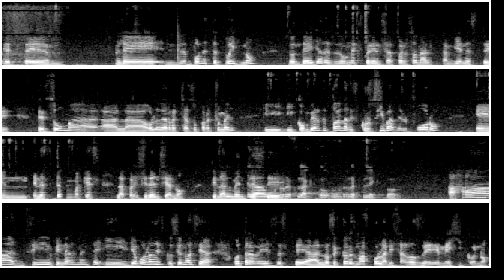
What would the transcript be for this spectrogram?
este le, le pone este tweet, ¿no? Donde ella desde una experiencia personal también este se suma a, a la ola de rechazo para Chumel y, y convierte toda la discursiva del foro en, en este tema que es la presidencia, ¿no? Finalmente, Era este, un reflector, un reflector. Ajá, sí, finalmente, y llevó la discusión hacia otra vez este, a los sectores más polarizados de México, ¿no?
